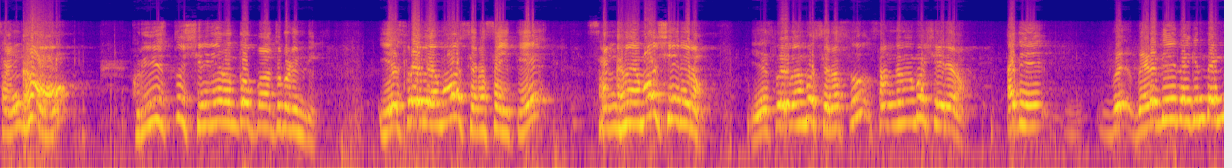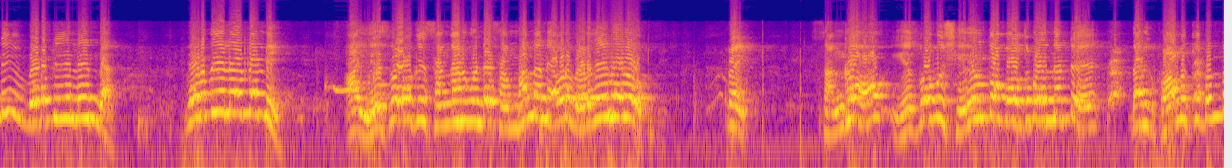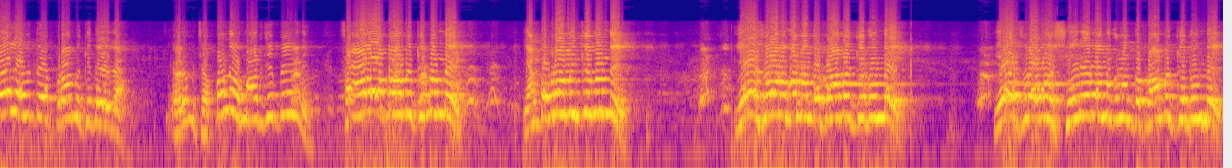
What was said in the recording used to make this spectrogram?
సంఘం క్రీస్తు శరీరంతో పోల్చబడింది. ఏశ్వరమేమో శిరస్సు అయితే సంఘమేమో శరీరం. ఏశ్వరమేమో శిరస్సు సంఘమేమో శరీరం. అది విడదీయదగిందండి విడదీయలేందా విడదీయలేదండి. ఆ యేసుప్రభుకి సంఘానికి ఉండే సంబంధాన్ని ఎవరు విడదీయలేరు రైట్ సంఘం యేసుప్రభు శరీరంతో పోల్చబడిందంటే దానికి ప్రాముఖ్యత ఉందా లేకపోతే ప్రాముఖ్యత లేదా? ఎవరు చెప్పండి ఒక మాట చెప్పేయండి. చాలా ప్రాముఖ్యత ఉంది. ఎంత ప్రాముఖ్యత ఉంది? యేసుకున్నంత ప్రాముఖ్యత ఉంది. యేసుప్రభు శరీరానికి ప్రాముఖ్యత ఉంది.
